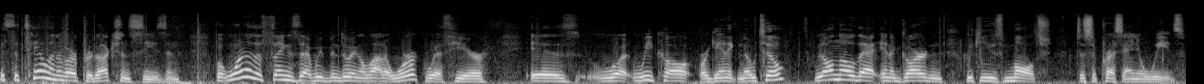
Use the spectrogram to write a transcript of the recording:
It's the tail end of our production season, but one of the things that we've been doing a lot of work with here is what we call organic no-till. We all know that in a garden we can use mulch to suppress annual weeds.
